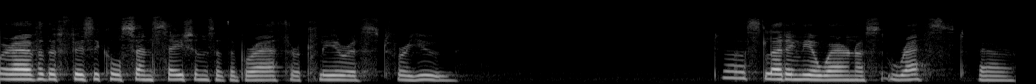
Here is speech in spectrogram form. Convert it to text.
Wherever the physical sensations of the breath are clearest for you. Just letting the awareness rest there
